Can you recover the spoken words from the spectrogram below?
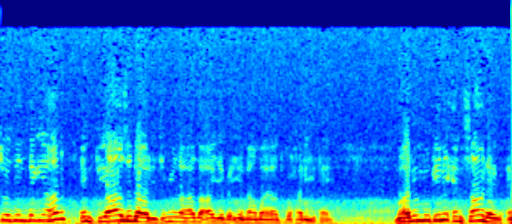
سوزندگی ہم امتیاز داری چمی لہذا آئیے بئی نامایات کو حریق ہے۔ معلوم مکنی انسان ہے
